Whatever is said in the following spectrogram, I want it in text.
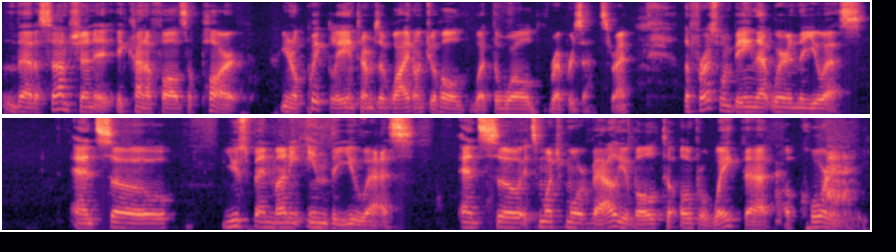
that assumption, it, it kind of falls apart you know, quickly in terms of why don't you hold what the world represents, right? The first one being that we're in the U.S. And so you spend money in the US. And so it's much more valuable to overweight that accordingly.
